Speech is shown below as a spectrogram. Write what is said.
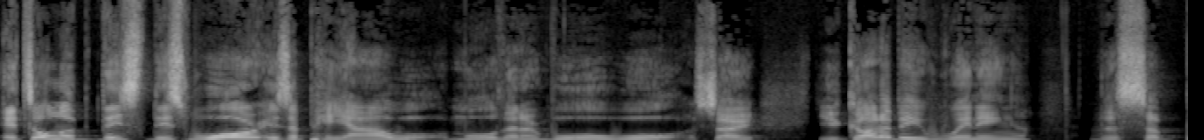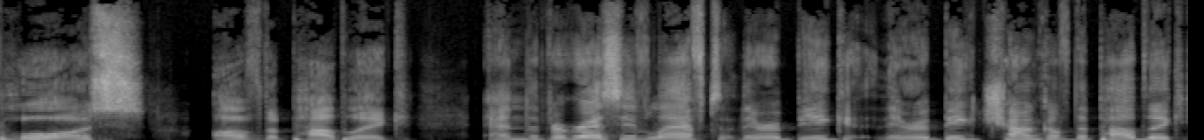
It's all of this. This war is a PR war more than a war war. So you've got to be winning the support of the public and the progressive left. They're a big they're a big chunk of the public.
